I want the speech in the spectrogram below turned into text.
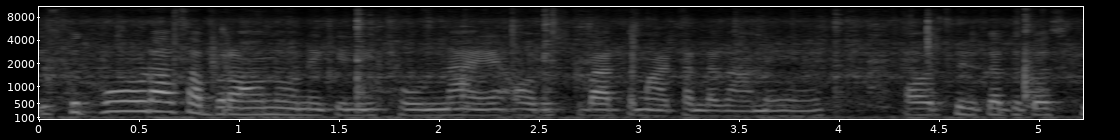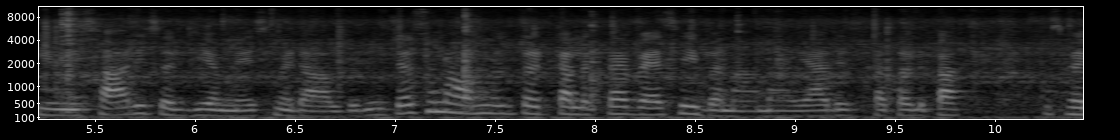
इसको थोड़ा सा ब्राउन होने के लिए छोड़ना है और उसके बाद टमाटर लगाने हैं। और फिर कद्दूकस की हुई सारी सब्ज़ी हमने इसमें डाल दूँगी जैसे नॉर्मल तड़का लगता है, वैसे ही बनाना है यार इसका तड़का। इसमें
